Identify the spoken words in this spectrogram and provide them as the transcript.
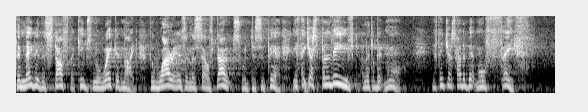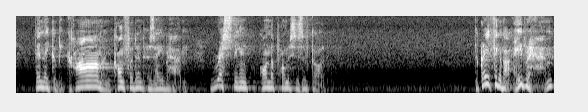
then maybe the stuff that keeps them awake at night, the worries and the self doubts would disappear. If they just believed a little bit more, if they just had a bit more faith, then they could be calm and confident as Abraham, resting on the promises of God. The great thing about Abraham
